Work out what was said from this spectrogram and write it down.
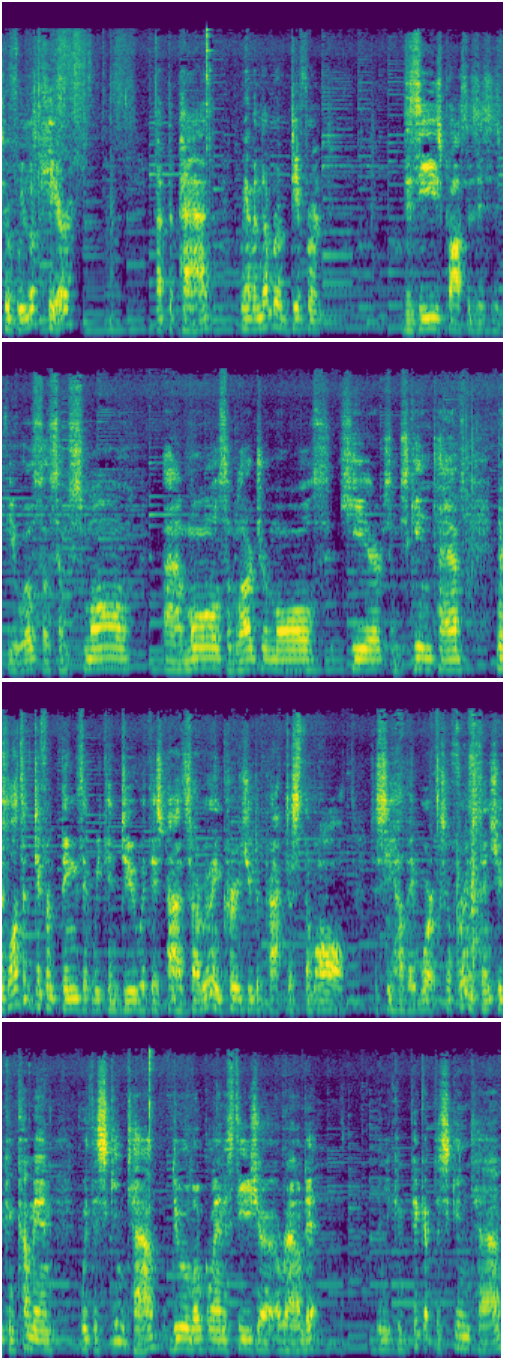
So if we look here at the pad, we have a number of different disease processes, if you will. So some small uh, moles, some larger moles here, some skin tabs. And there's lots of different things that we can do with this pad. So I really encourage you to practice them all to see how they work. So for instance, you can come in with the skin tab, do a local anesthesia around it. Then you can pick up the skin tab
